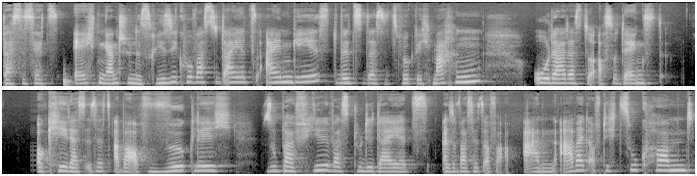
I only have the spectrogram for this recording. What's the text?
das ist jetzt echt ein ganz schönes Risiko, was du da jetzt eingehst. Willst du das jetzt wirklich machen? Oder dass du auch so denkst, okay, das ist jetzt aber auch wirklich super viel, was du dir da jetzt, also was jetzt auf, an Arbeit auf dich zukommt.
